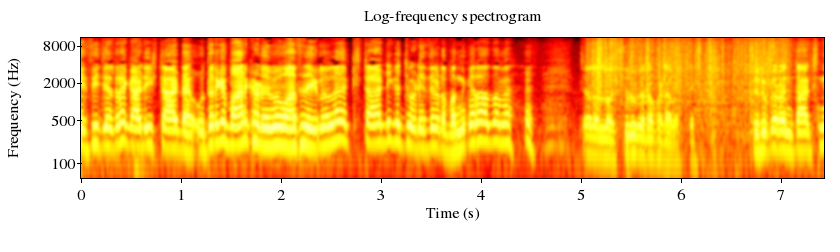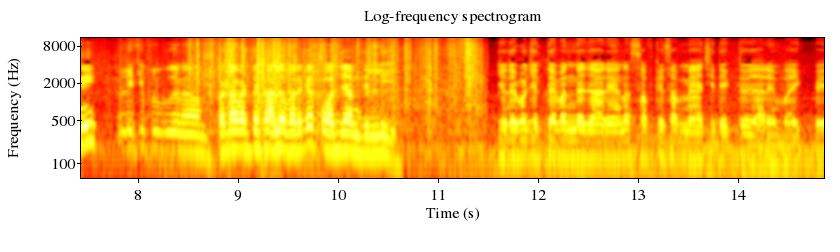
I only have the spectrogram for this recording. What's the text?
एसी चल रहा है गाड़ी स्टार्ट है। उतर के बाहर खड़े हुए वहाँ से देख लो ना स्टार्ट ही को छोड़ी थे बंद करा था मैं। चलो लो शुरू करो फटाफट से। शुरू करो अंताक्षनी लेके प्रभु का नाम। फटाफट से खा लो बर्गर पहुँच जाए हम दिल्ली। ये देखो जितने बंदे जा रहे हैं ना सबके सब मैच ही देखते हुए जा रहे हैं बाइक पे।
